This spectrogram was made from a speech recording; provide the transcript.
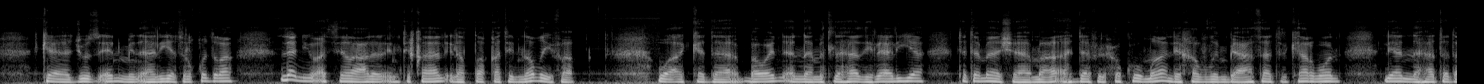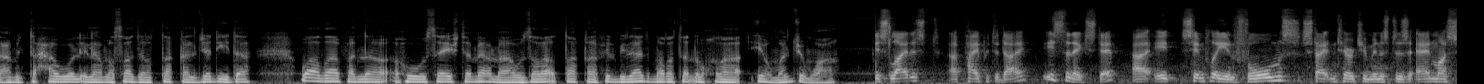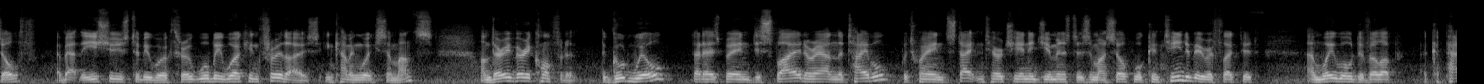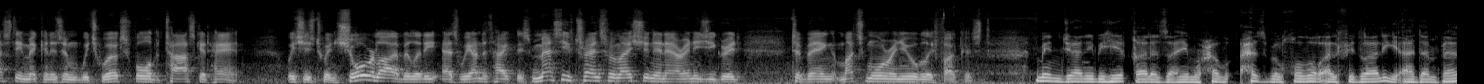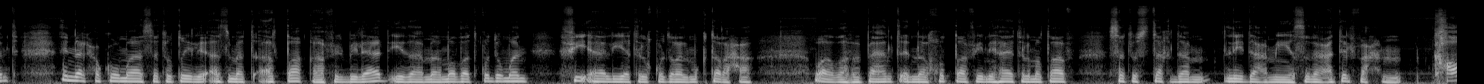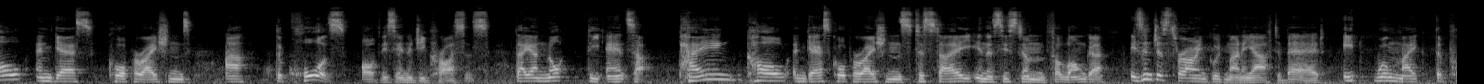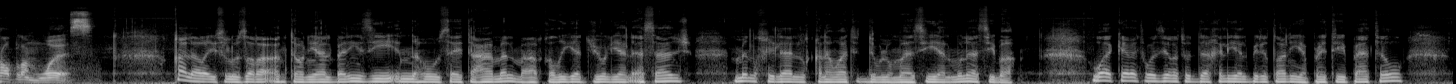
كجزء من آلية القدرة لن يؤثر على الانتقال إلى الطاقة النظيفة. وأكد بوين أن مثل هذه الآلية تتماشى مع أهداف الحكومة لخفض انبعاثات الكربون لأنها تدعم التحول إلى مصادر الطاقة الجديدة وأضاف أنه سيجتمع مع وزراء الطاقة في البلاد مرة أخرى يوم الجمعة This latest uh, paper today is the next step. Uh, it simply informs state and territory ministers and myself about the issues to be worked through. We'll be working through those in coming weeks and months. I'm very, very confident the goodwill that has been displayed around the table between state and territory energy ministers and myself will continue to be reflected and we will develop a capacity mechanism which works for the task at hand, which is to ensure reliability as we undertake this massive transformation in our energy grid to being much more renewably focused. من جانبه قال زعيم حزب الخضر الفيدرالي آدم بانت إن الحكومة ستطيل أزمة الطاقة في البلاد إذا ما مضت قدما في آلية القدرة المقترحة وأضاف بانت أن الخطة في نهاية المطاف ستستخدم لدعم صناعة الفحم Coal and gas corporations are the cause of this energy crisis. They are not the answer. Paying coal and gas corporations to stay in the system for longer isn't just throwing good money after bad, it will make the problem worse. قال رئيس الوزراء أنتوني البنيزي إنه سيتعامل مع قضية جوليان أسانج من خلال القنوات الدبلوماسية المناسبة وكانت وزيرة الداخلية البريطانية بريتي باتل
